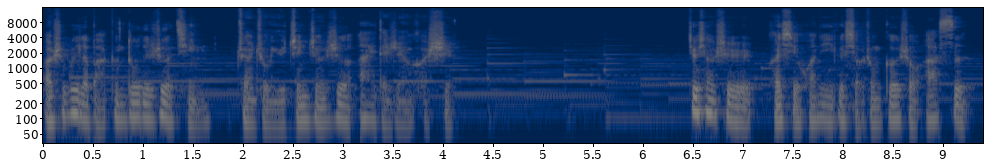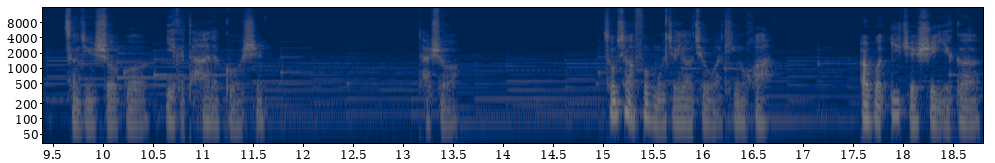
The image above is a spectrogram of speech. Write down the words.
而是为了把更多的热情专注于真正热爱的人和事。就像是很喜欢的一个小众歌手阿四曾经说过一个他的故事。他说：“从小父母就要求我听话，而我一直是一个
